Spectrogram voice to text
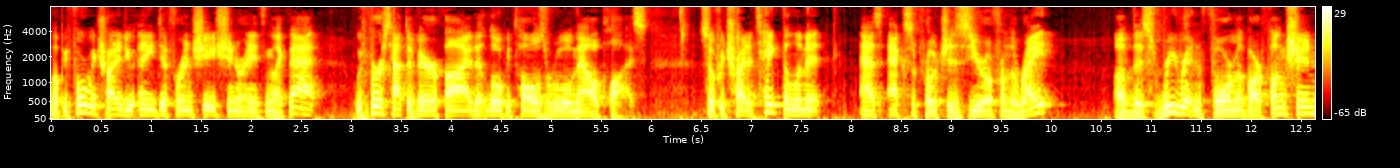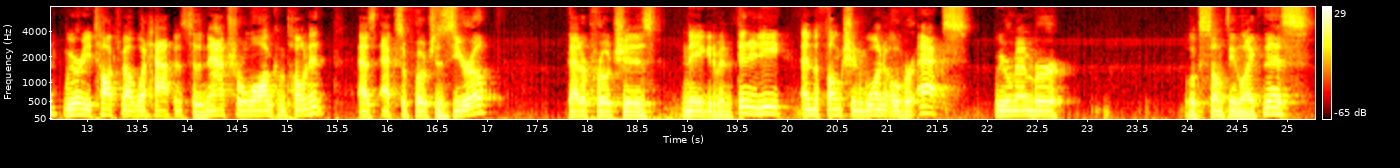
But before we try to do any differentiation or anything like that, we first have to verify that L'Hopital's rule now applies. So if we try to take the limit as x approaches 0 from the right of this rewritten form of our function, we already talked about what happens to the natural log component as x approaches 0 that approaches negative infinity. And the function 1 over x, we remember, looks something like this.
